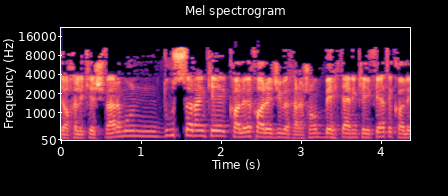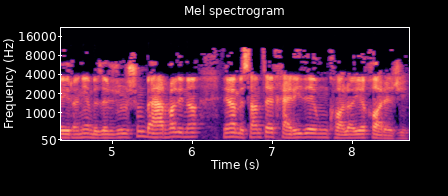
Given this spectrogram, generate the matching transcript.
داخل کشورمون دوست دارن که کالای خارجی بخرن. شما بهترین کیفیت کالای ایرانی هم بذاری جلوشون. به هر حال اینا میرن به سمت خرید اون کالای خارجی.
